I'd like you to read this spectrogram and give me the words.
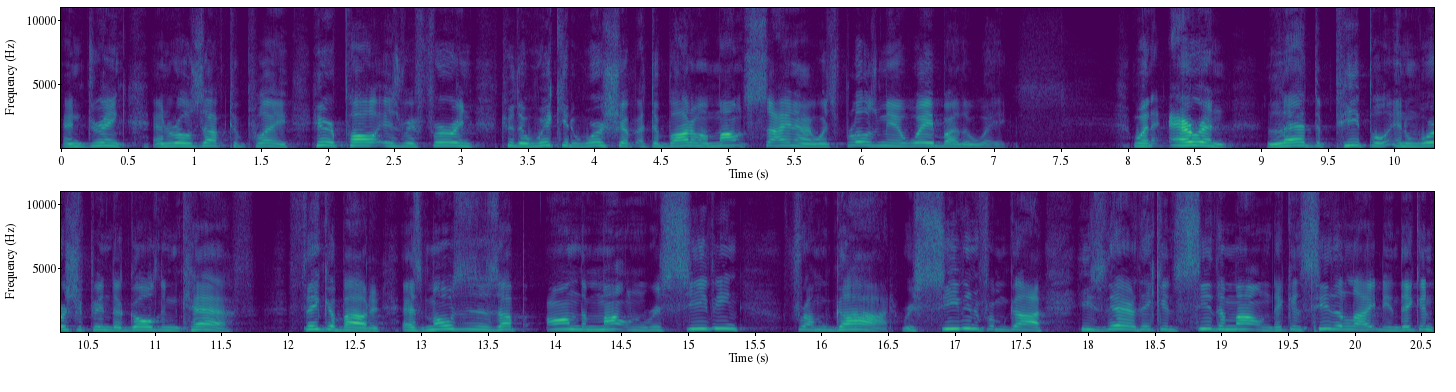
and drink and rose up to play. Here, Paul is referring to the wicked worship at the bottom of Mount Sinai, which blows me away, by the way. When Aaron led the people in worshiping the golden calf. Think about it. As Moses is up on the mountain receiving from God, receiving from God. He's there. They can see the mountain. They can see the lightning. They can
